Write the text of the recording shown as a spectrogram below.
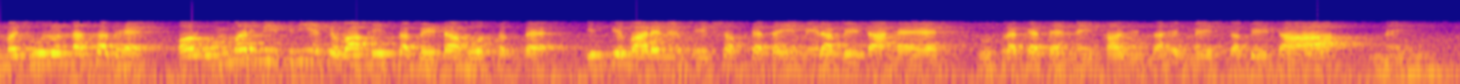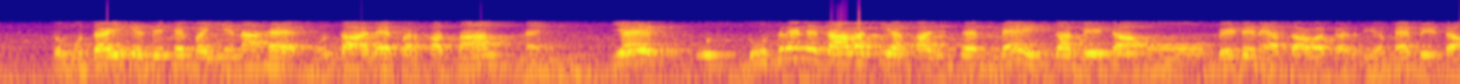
مجھول النصب ہے۔ اور عمر بھی اتنی ہے کہ واقعی اس کا بیٹا ہو سکتا ہے۔ اس کے بارے میں ایک شخص کہتا ہے، یہ میرا بیٹا ہے۔ دوسرا کہتا ہے، نہیں قاضی صاحب، میں اس کا بیٹا نہیں۔ تو مدعی کے ذمہ بینہ ہے، مدعا علیہ پر قسم نہیں۔ یہ دوسرے نے دعویٰ کیا قاضی صاحب، میں اس کا بیٹا ہوں، بیٹے نے اب دعویٰ کر دیا، میں بیٹا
